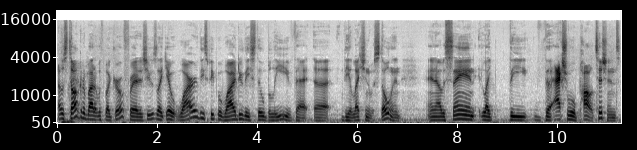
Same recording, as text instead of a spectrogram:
I was talking about it with my girlfriend, and she was like, "Yo, why are these people? Why do they still believe that uh, the election was stolen?" And I was saying, like the the actual politicians,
